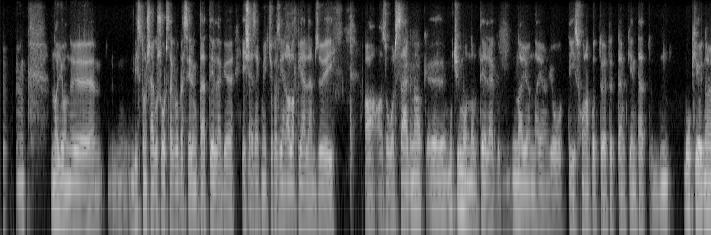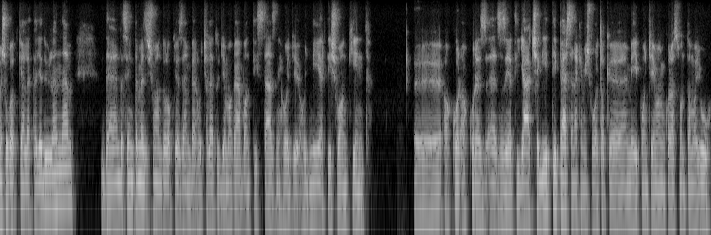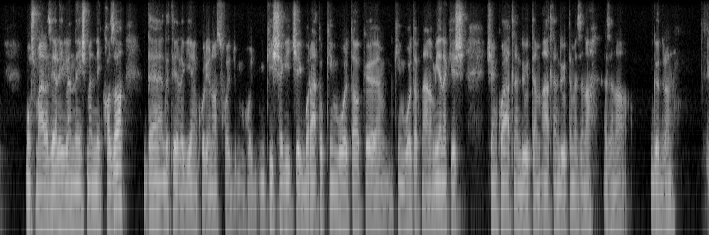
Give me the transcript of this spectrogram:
nagyon biztonságos országról beszélünk, tehát tényleg, és ezek még csak az ilyen alapjellemzői a, az országnak. Úgyhogy mondom, tényleg nagyon-nagyon jó tíz hónapot töltöttem kint, tehát oké, okay, hogy nagyon sokat kellett egyedül lennem, de, de szerintem ez is olyan dolog, hogy az ember, hogyha le tudja magában tisztázni, hogy, hogy miért is van kint, akkor, akkor ez, ez azért így átsegíti. Persze nekem is voltak mélypontjaim, amikor azt mondtam, hogy ú, most már az elég lenne, és mennék haza, de, de tényleg ilyenkor jön az, hogy, hogy kis segítség, barátok kim voltak, kim voltak nálam ilyenek, és, és ilyenkor átlendültem, átlendültem ezen a, ezen a gödrön.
